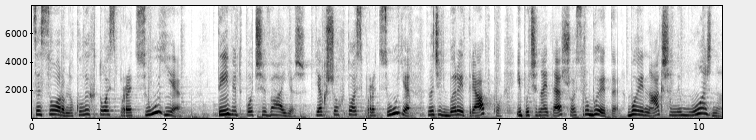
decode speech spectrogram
Це соромно, коли хтось працює. Ти відпочиваєш. Якщо хтось працює, значить бери тряпку і починай теж щось робити, бо інакше не можна.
